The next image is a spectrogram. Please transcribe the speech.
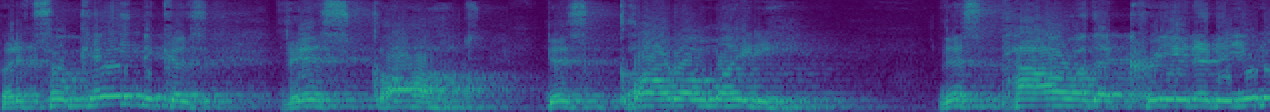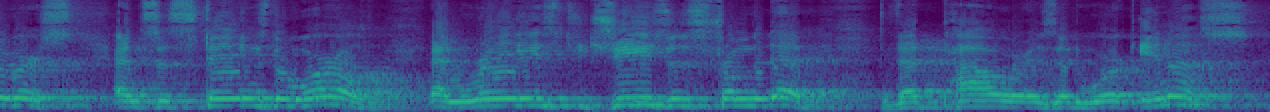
But it's okay because this God, this God Almighty, this power that created a universe and sustains the world and raised Jesus from the dead, that power is at work in us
